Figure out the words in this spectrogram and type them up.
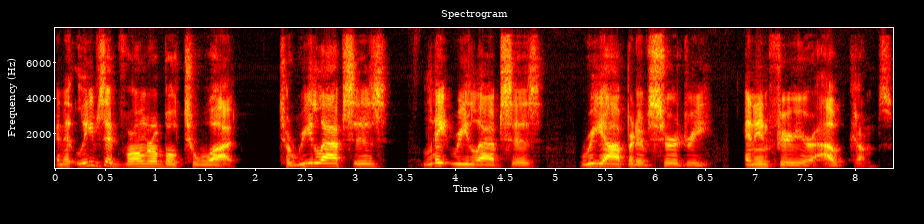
And it leaves it vulnerable to what? To relapses, late relapses, reoperative surgery, and inferior outcomes.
